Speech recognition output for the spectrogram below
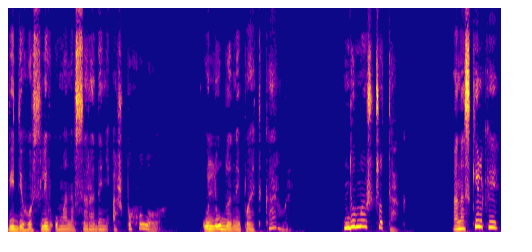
Від його слів у мене всередині аж похололо. Улюблений поет Карли? Думаю, що так. А наскільки,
